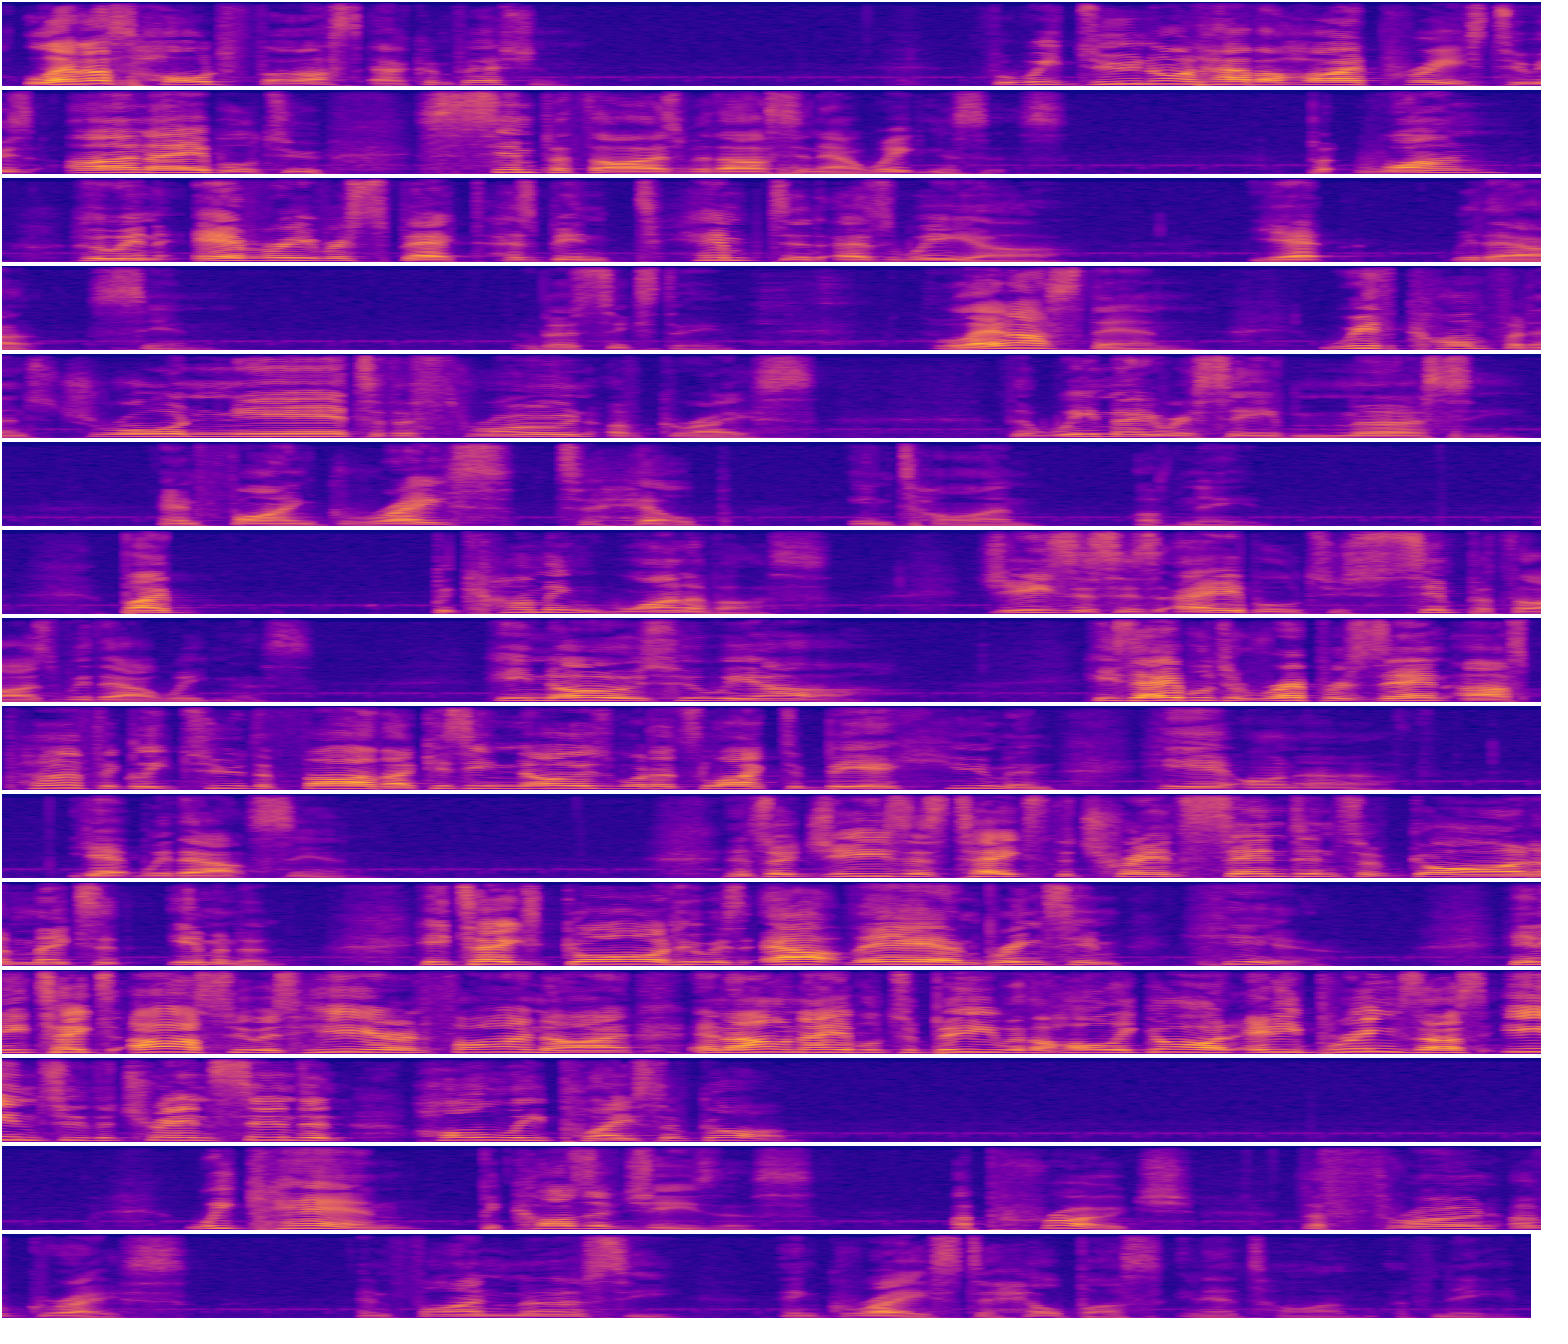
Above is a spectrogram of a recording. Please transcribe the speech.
let us hold fast our confession. For we do not have a high priest who is unable to sympathize with us in our weaknesses, but one who in every respect has been tempted as we are, yet without sin. Verse 16. Let us then, with confidence, draw near to the throne of grace, that we may receive mercy and find grace to help in time of need. By becoming one of us, Jesus is able to sympathize with our weakness. He knows who we are. He's able to represent us perfectly to the Father because he knows what it's like to be a human here on earth, yet without sin. And so Jesus takes the transcendence of God and makes it immanent. He takes God who is out there and brings him here. And he takes us, who is here and finite and unable to be with a holy God, and he brings us into the transcendent, holy place of God. We can, because of Jesus, approach the throne of grace and find mercy and grace to help us in our time of need.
